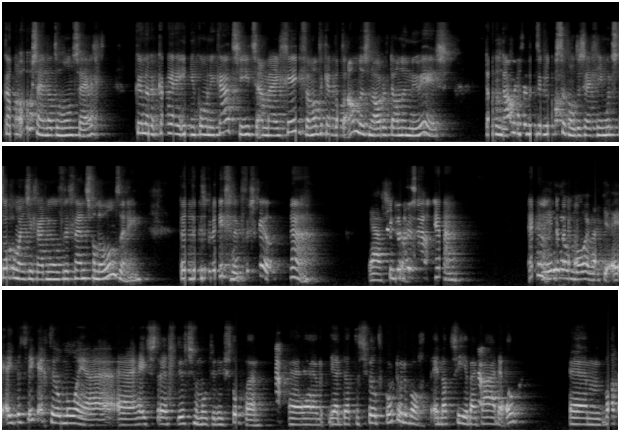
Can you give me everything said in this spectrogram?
Kan ook zijn dat de hond zegt, kunnen, kan jij in je communicatie iets aan mij geven? Want ik heb wat anders nodig dan er nu is. Dan, dan is het natuurlijk lastig om te zeggen, je moet stoppen, want je gaat nu over de grens van de hond heen. Dat is een wezenlijk verschil. Ja, ja super. Dat is, ja. Heel mooi. Wat je, eh, dat vind ik echt heel mooi. Uh, heeft stress, dus we moeten nu stoppen. Ja. Uh, ja, dat is veel te kort door de bocht. En dat zie je bij paarden ook. Um, wat,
